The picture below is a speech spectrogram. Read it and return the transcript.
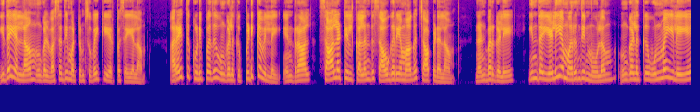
இதையெல்லாம் உங்கள் வசதி மற்றும் சுவைக்கு ஏற்ப செய்யலாம். அரைத்து குடிப்பது உங்களுக்கு பிடிக்கவில்லை என்றால் சாலட்டில் கலந்து சௌகரியமாகச் சாப்பிடலாம். நண்பர்களே இந்த எளிய மருந்தின் மூலம் உங்களுக்கு உண்மையிலேயே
